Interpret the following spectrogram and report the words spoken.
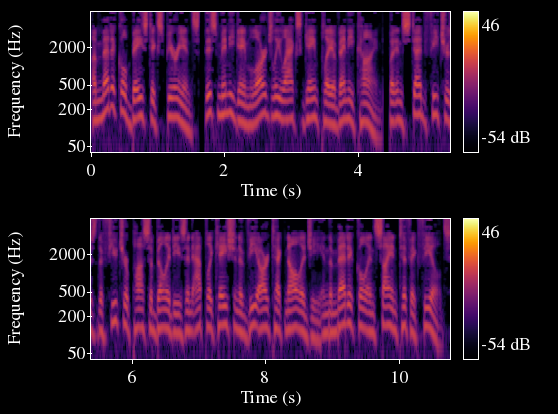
A medical-based experience, this minigame largely lacks gameplay of any kind, but instead features the future possibilities and application of VR technology in the medical and scientific fields.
